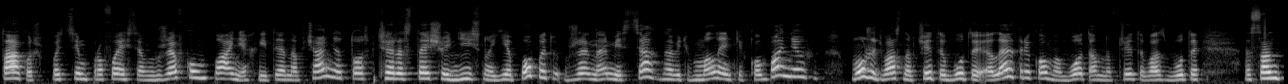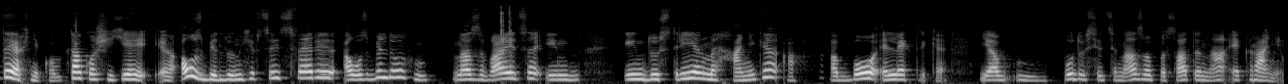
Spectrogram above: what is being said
Також по цим професіям вже в компаніях йде навчання, тож через те, що дійсно є попит, вже на місцях, навіть в маленьких компаніях, можуть вас навчити бути електриком або там навчити вас бути сантехніком. Також є е, аусбільдинги в цій сфері. Аусбільдинг називається ін- індустрієнмеханіки а- або електрики. Я буду всі ці назви писати на екрані.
